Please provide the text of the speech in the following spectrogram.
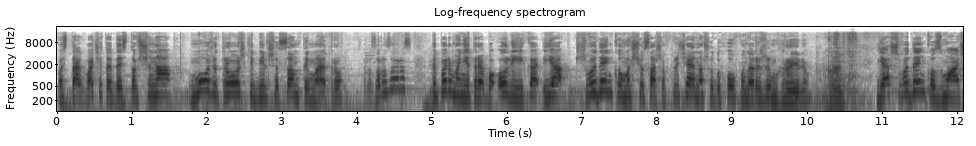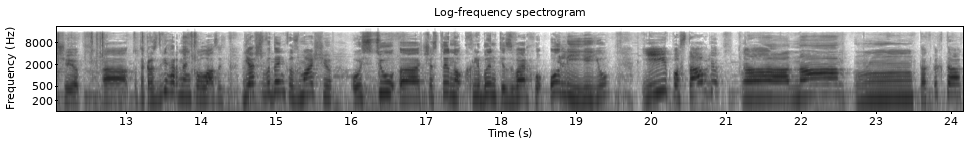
Ось так, бачите, десь товщина, може трошки більше сантиметру. Зараз, зараз, зараз. Тепер мені треба олійка. Я швиденько мащу, Саша, включає нашу духовку на режим грилю. Гриль. Я швиденько змащую, а, тут якраз дві гарненько влазить. Я швиденько змащую ось цю е, частину хлібинки зверху олією і поставлю а, на м, так, так, так.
